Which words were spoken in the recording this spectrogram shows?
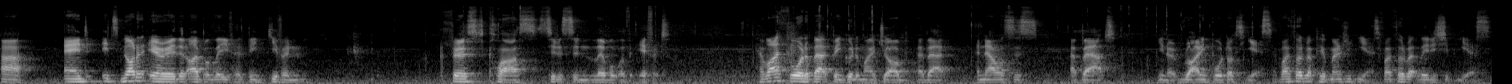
Uh, and it's not an area that I believe has been given first class citizen level of effort. Have I thought about being good at my job, about analysis, about you know writing board docs? Yes. Have I thought about people management? Yes. Have I thought about leadership? Yes.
